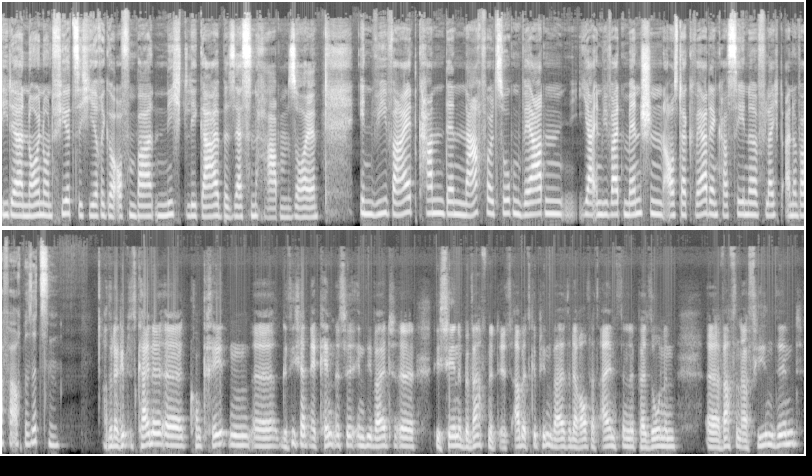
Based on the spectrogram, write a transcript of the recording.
die der 49-Jährige offenbar nicht legal besessen haben soll. Inwieweit kann denn nachvollzogen werden, ja, inwieweit Menschen aus der Querdenker-Szene vielleicht eine Waffe auch besitzen? Also da gibt es keine äh, konkreten äh, gesicherten Erkenntnisse, inwieweit äh, die Szene bewaffnet ist. Aber es gibt Hinweise darauf, dass einzelne Personen äh, waffenaffin sind,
